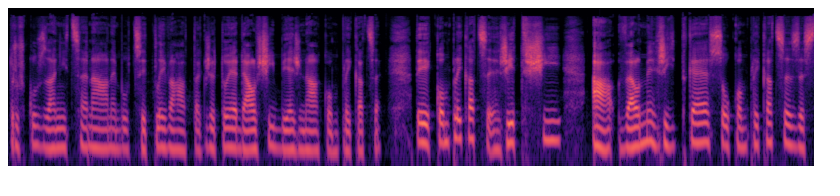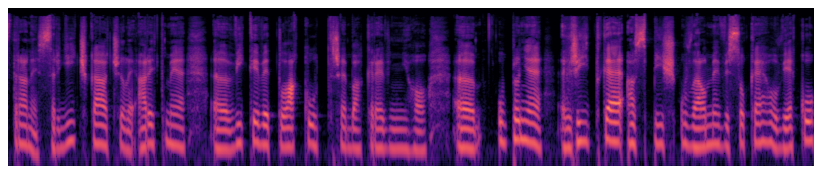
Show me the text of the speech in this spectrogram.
trošku zanicená nebo citlivá, takže to je další běžná komplikace. Ty komplikace řidší a velmi řídké jsou komplikace ze strany srdíčka, čili arytmie, eh, výkyvy tlaku třeba krevního, eh, úplně řídké a spíš u velmi vysokého věku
